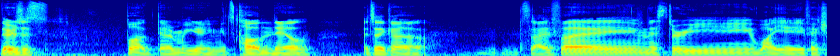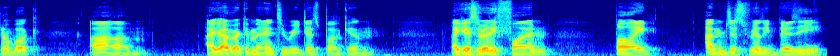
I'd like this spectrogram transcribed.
There's this book that I'm reading. It's called Nil. It's like a sci-fi mystery YA fictional book. Um, I got recommended to read this book and like it's really fun, but like I'm just really busy.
